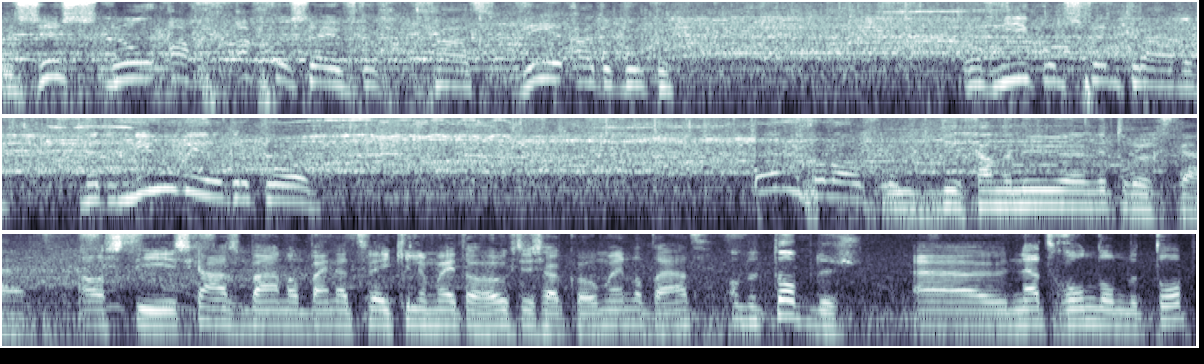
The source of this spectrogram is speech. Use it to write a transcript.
6.08.78 gaat weer uit de boeken. Want hier komt Sven Kramer met een nieuw wereldrecord. Ongelooflijk. Die, gaan we nu uh, weer terugkrijgen. Als die schaatsbaan op bijna twee kilometer hoogte zou komen, inderdaad. Op de top dus? Uh, net rondom de top.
